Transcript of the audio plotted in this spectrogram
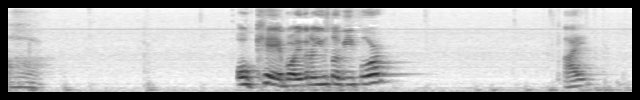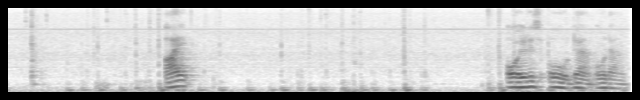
Ah. Okay, bro. You're gonna use the V4? I. I. Oh, it is. Oh, damn. Oh, damn.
